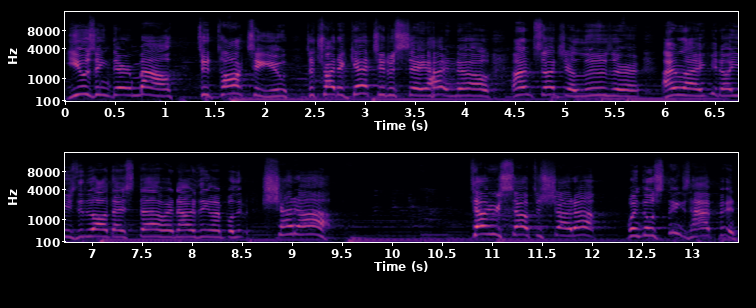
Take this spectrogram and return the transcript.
using their mouth to talk to you to try to get you to say, I know, I'm such a loser. I'm like, you know, you do all that stuff and now I think I'm believe. Shut up. Tell yourself to shut up when those things happen.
